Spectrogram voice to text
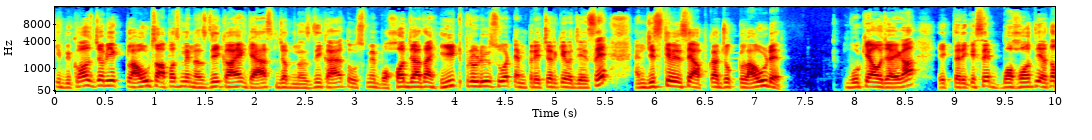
कि बिकॉज़ जब ये क्लाउड्स आपस में नज़दीक आए गैस जब नज़दीक आया तो उसमें बहुत ज़्यादा हीट प्रोड्यूस हुआ टेम्परेचर की वजह से एंड जिसके वजह से आपका जो क्लाउड है वो क्या हो जाएगा? एक तरीके से बहुत ही ज़्यादा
